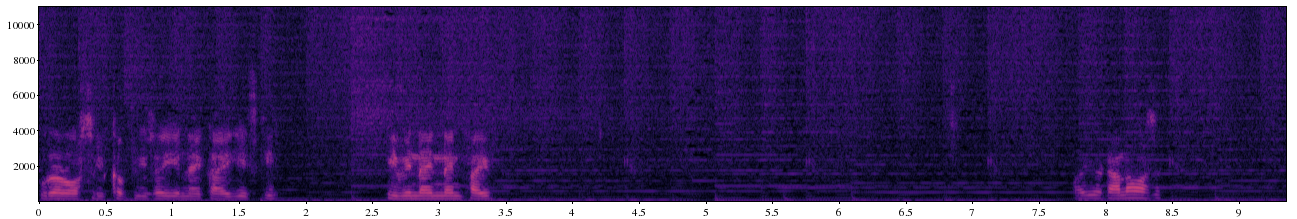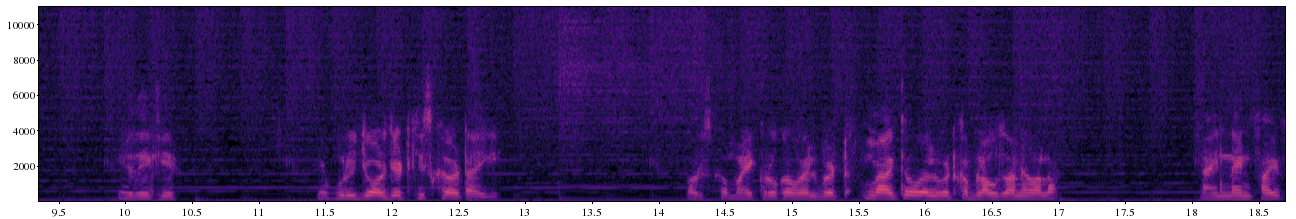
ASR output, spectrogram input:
पूरा रॉ सिल्क का पीस है। ये नेक आएगी इसकी। ये भी नाइन नाइन फाइव भाई, हटाना वहाँ से। ये देखिए, ये पूरी जॉर्जेट की स्कर्ट आएगी। और इसका माइक्रो का वेलवेट माइक्रो वेलवेट का ब्लाउज आने वाला। नाइन नाइन फाइव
